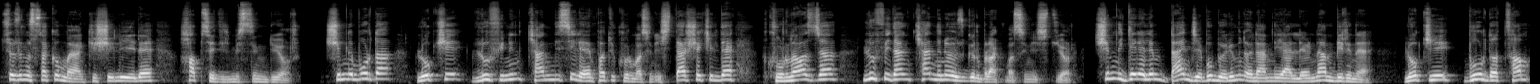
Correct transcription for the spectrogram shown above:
sözünü sakınmayan kişiliğiyle hapsedilmişsin diyor. Şimdi burada Loki Luffy'nin kendisiyle empati kurmasını ister şekilde kurnazca Luffy'den kendini özgür bırakmasını istiyor. Şimdi gelelim bence bu bölümün önemli yerlerinden birine. Loki burada tam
